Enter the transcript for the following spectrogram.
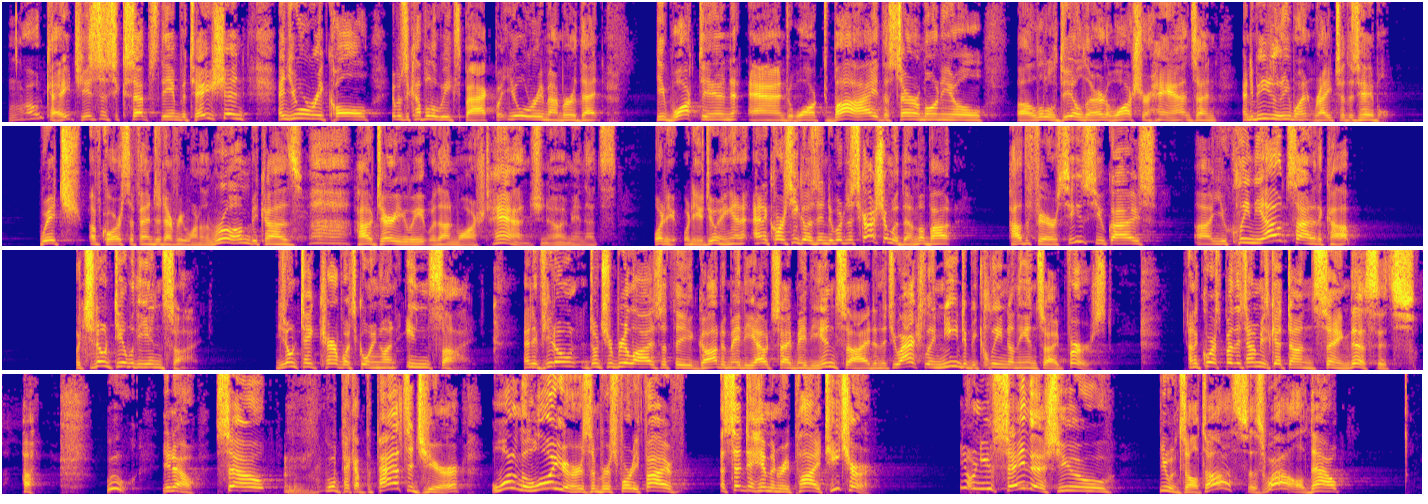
Okay, Jesus accepts the invitation. And you will recall, it was a couple of weeks back, but you'll remember that he walked in and walked by the ceremonial uh, little deal there to wash your hands and, and immediately went right to the table, which of course offended everyone in the room because how dare you eat with unwashed hands? You know, I mean, that's what are you, what are you doing? And, and of course, he goes into a discussion with them about how the Pharisees, you guys, uh, you clean the outside of the cup, but you don't deal with the inside. You don't take care of what's going on inside. And if you don't, don't you realize that the God who made the outside made the inside and that you actually need to be cleaned on the inside first? And of course, by the time he's get done saying this, it's, huh, woo, you know. So we'll pick up the passage here. One of the lawyers in verse 45 said to him in reply, Teacher, you know, when you say this, you, you insult us as well. Now,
